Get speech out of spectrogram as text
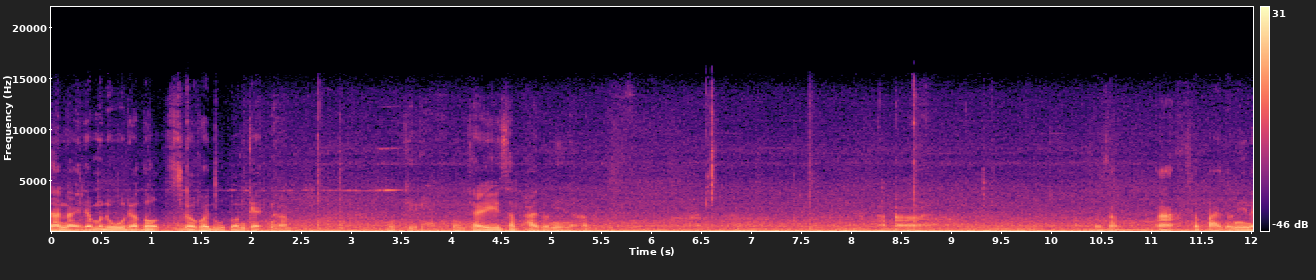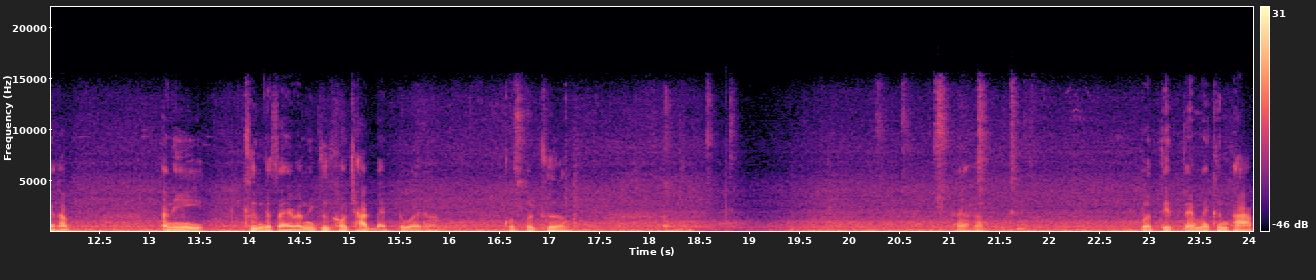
ด้านในเดี๋ยวมาดูเดี๋ยวต้นเดี๋ยวค่อยดูตอนแกะนะครับ โอเค ผมใช้ซับพายตัวนี้นะครับนะครับอะซับพายตัวนี้นะครับ อันนี้ขึ้นกระแสแบบนี้คือเขาชาร์จแบตด้วยนะครับ กดเปิดเครื่องนะครับ เปิดติดแต่ไม่ขึ้นภาพ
